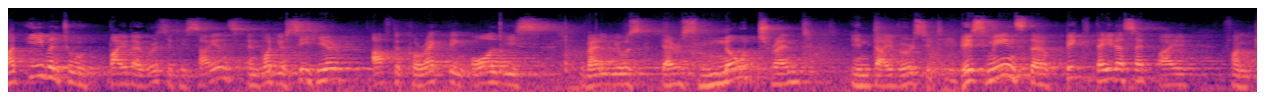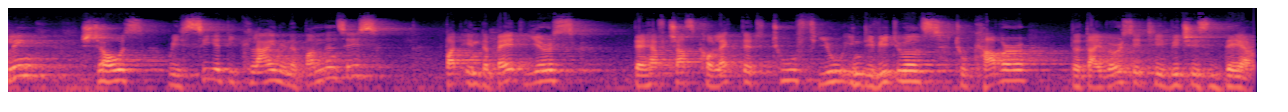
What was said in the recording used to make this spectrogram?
but even to biodiversity science. And what you see here, after correcting all these values, there is no trend in diversity. This means the big data set by Van Klink shows we see a decline in abundances, but in the bad years, they have just collected too few individuals to cover the diversity which is there.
